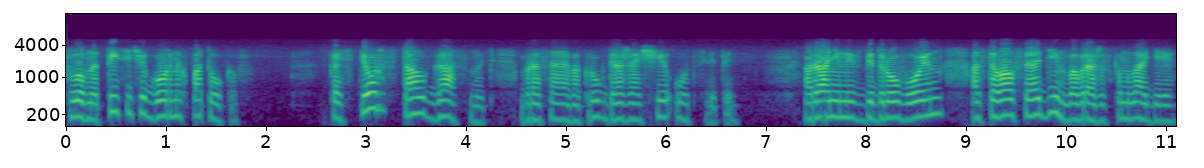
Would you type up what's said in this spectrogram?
словно тысячи горных потоков. Костер стал гаснуть, бросая вокруг дрожащие отцветы. Раненый в бедро воин оставался один во вражеском лагере,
